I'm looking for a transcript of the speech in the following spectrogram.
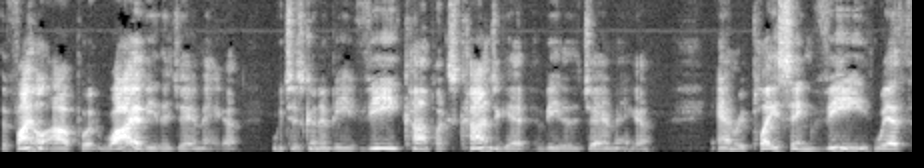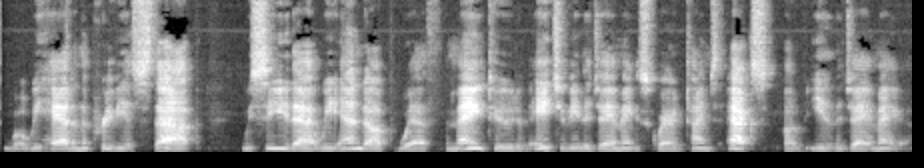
the final output y of e to the j omega, which is going to be v complex conjugate of e to the j omega. And replacing v with what we had in the previous step, we see that we end up with the magnitude of h of e to the j omega squared times x of e to the j omega.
